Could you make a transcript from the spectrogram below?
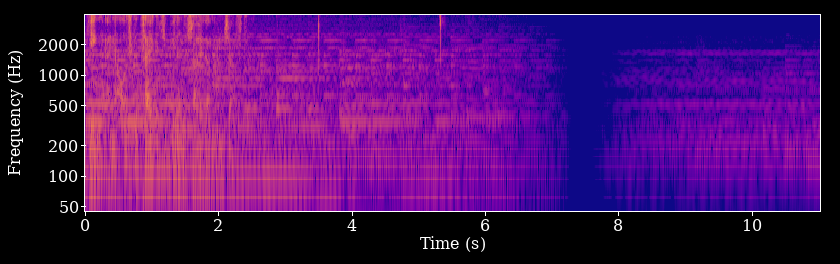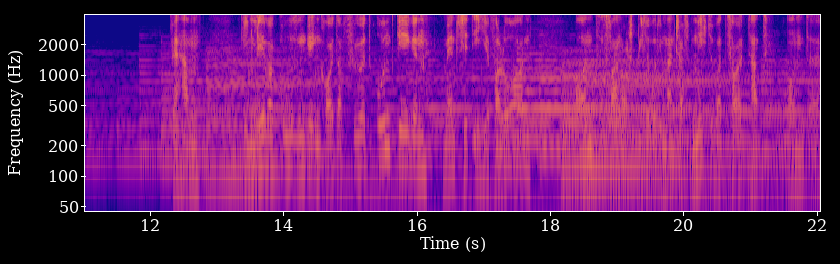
gegen eine ausgezeichnet spielende Schalker Mannschaft. Wir haben gegen Leverkusen, gegen Kräuter Fürth und gegen Man City hier verloren. Und es waren auch Spiele, wo die Mannschaft nicht überzeugt hat. Und äh,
